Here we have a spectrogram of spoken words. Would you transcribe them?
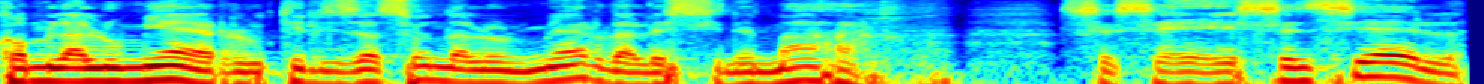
Comme la lumière, l'utilisation de la lumière dans le cinéma, c'est essentiel.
